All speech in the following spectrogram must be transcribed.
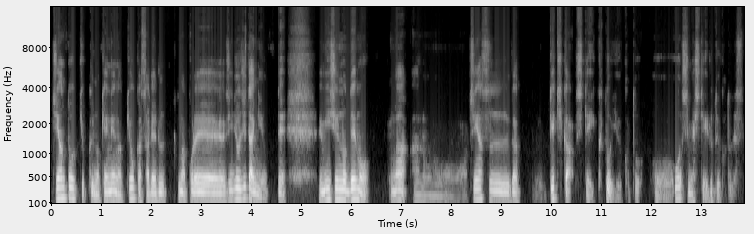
治安当局の権限が強化される、まあ、これ、非常事態によって、民衆のデモが、あの鎮圧が激化していくということを示しているということです。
